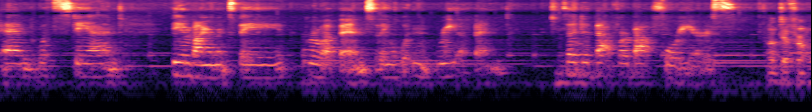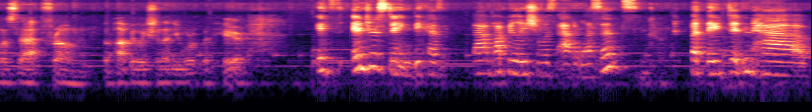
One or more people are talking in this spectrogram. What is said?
and withstand the environments they grew up in so they wouldn't reoffend. So I did that for about four years. How different was that from the population that you work with here? It's interesting because that population was adolescents, Okay. but they didn't have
